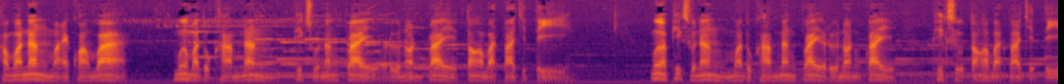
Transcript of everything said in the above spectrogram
คำว่านั่งหมายความว่า เมื่อมาตุคามนั่ง ภิกษุนั่งใกล้หรือนอนใกล้ต้องอบัติปาจิตตีเมื่อภิกษุนั่งมาตุคามนั่งใกล้หรือนอนใกล้ ภิกษุต้องอบัติปาจิตตี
